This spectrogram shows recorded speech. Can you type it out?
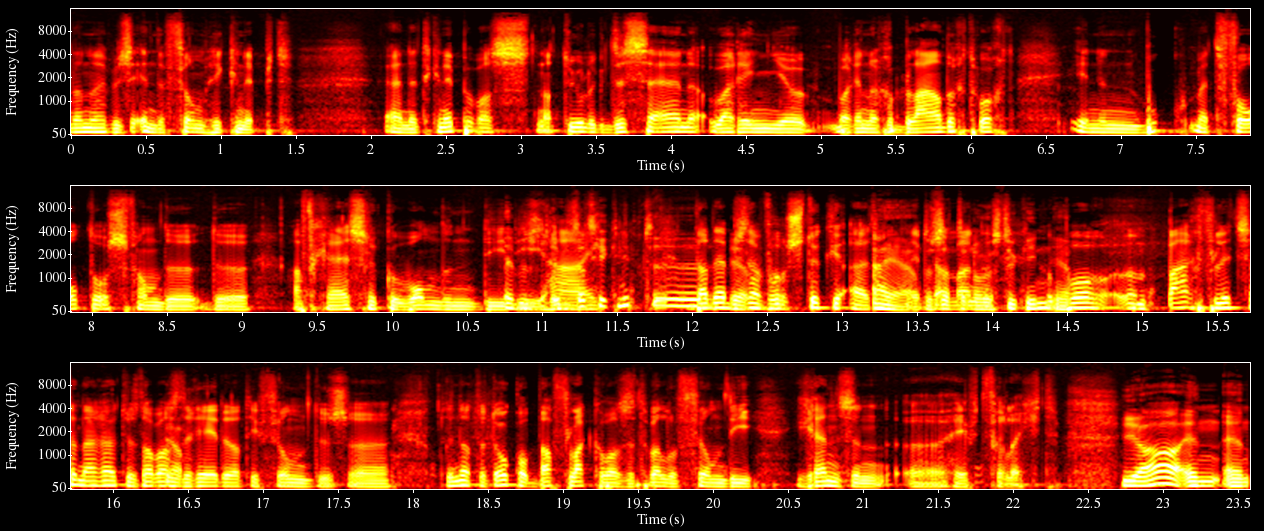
dan hebben ze in de film geknipt. En het knippen was natuurlijk de scène waarin, je, waarin er gebladerd wordt in een boek met foto's van de, de afgrijzelijke wonden die hebben, die ze, hebben ze dat geknipt? eh? Dat hebben Ja. ze daar voor een stukje uitgeknipt. Ah ja, er zat er nog een stuk in, ja. Voor een paar flitsen daaruit, dus dat was Ja. de reden dat die film dus... ik denk dat het ook op dat vlak was het wel een film die grenzen eh, heeft verlegd. Ja, en, en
